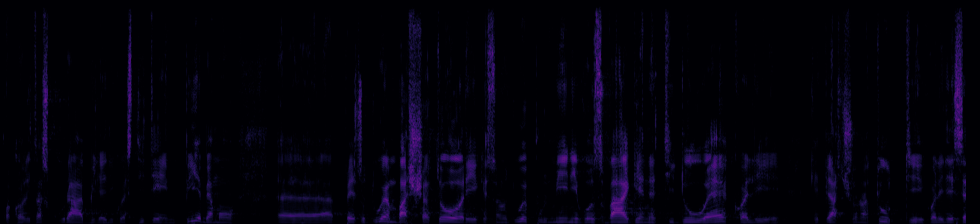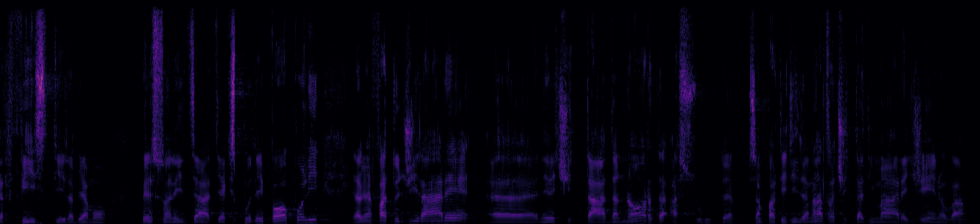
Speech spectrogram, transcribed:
qualcosa di trascurabile di questi tempi, abbiamo eh, preso due ambasciatori che sono due pulmini Volkswagen T2, quelli che piacciono a tutti, quelli dei surfisti, l'abbiamo personalizzati Expo dei Popoli e l'abbiamo fatto girare eh, nelle città da nord a sud. Siamo partiti da un'altra città di mare, Genova,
